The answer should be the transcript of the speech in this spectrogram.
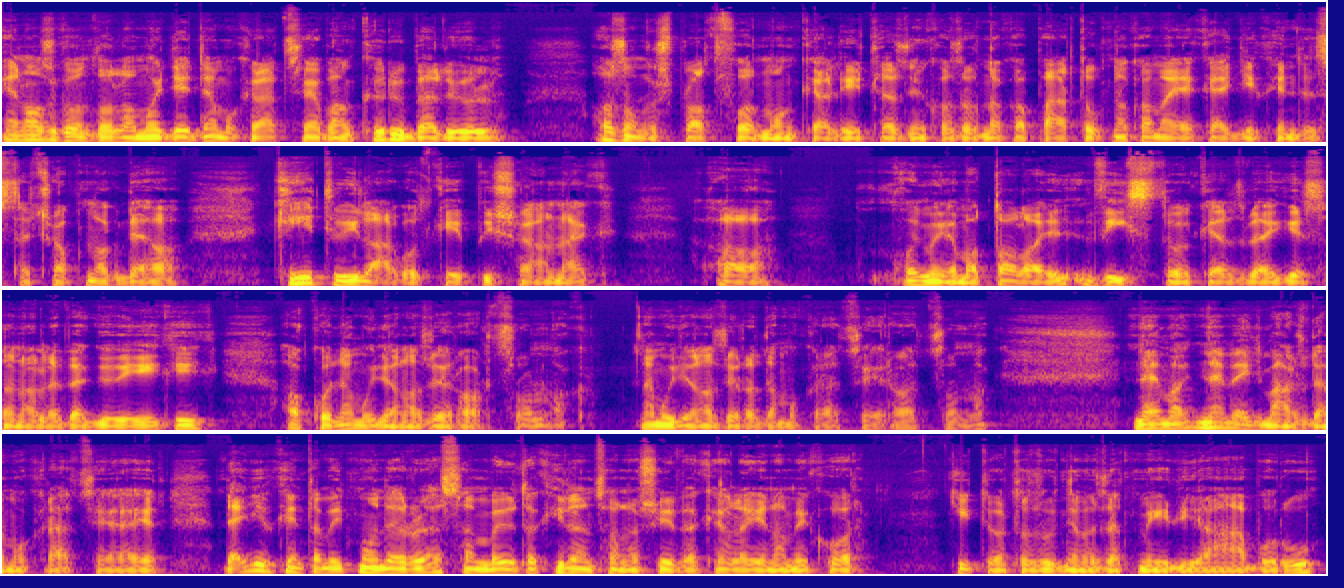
én azt gondolom, hogy egy demokráciában körülbelül azonos platformon kell léteznünk azoknak a pártoknak, amelyek egyébként összecsapnak, de ha két világot képviselnek, a hogy mondjam, a talaj víztől kezdve egészen a levegőjéig, akkor nem ugyanazért harcolnak. Nem ugyanazért a demokráciáért harcolnak. Nem, nem egymás demokráciáért. De egyébként, amit mond, erről eszembe jut a 90-as évek elején, amikor kitört az úgynevezett média háború,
